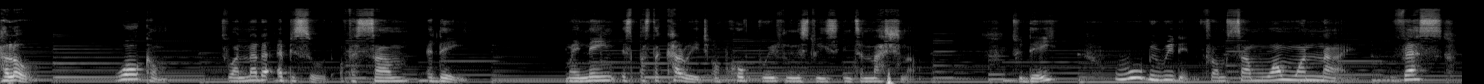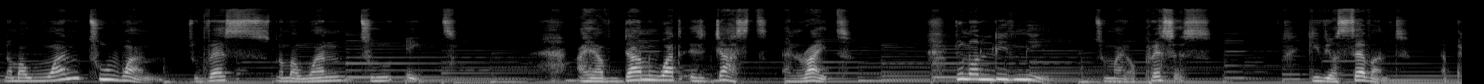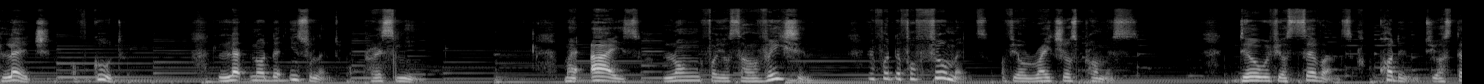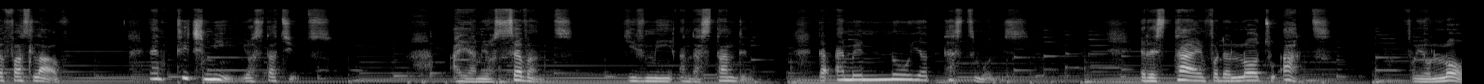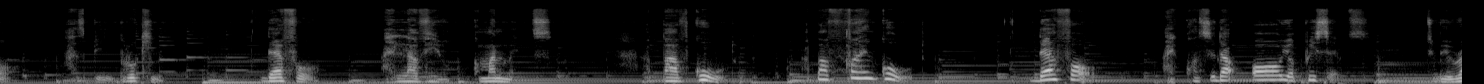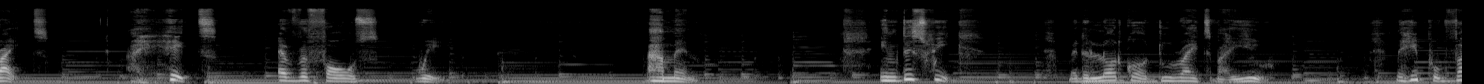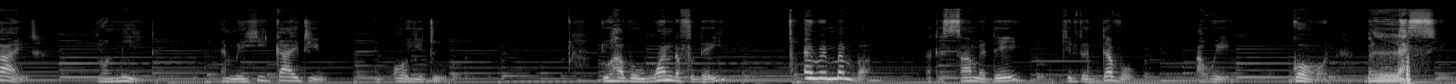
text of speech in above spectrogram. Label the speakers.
Speaker 1: Hello, welcome to another episode of A Psalm a Day. My name is Pastor Courage of Hope Brave Ministries International. Today, we'll be reading from Psalm 119, verse number 121 to verse number 128. I have done what is just and right. Do not leave me to my oppressors. Give your servant a pledge of good. Let not the insolent oppress me. My eyes long for your salvation and for the fulfillment of your righteous promise. Deal with your servants according to your steadfast love and teach me your statutes. I am your servant. Give me understanding that I may know your testimonies. It is time for the Lord to act, for your law has been broken. Therefore, I love you, commandments, above gold, above fine gold. Therefore, I consider all your precepts to be right. I hate every false way. Amen. In this week, may the Lord God do right by you. May He provide your need and may He guide you in all you do. Do have a wonderful day and remember that a a day keeps the devil away. God bless you.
